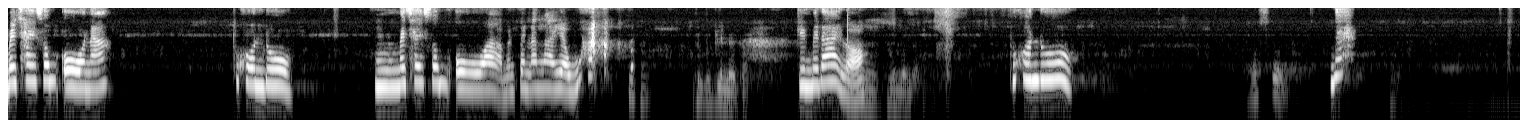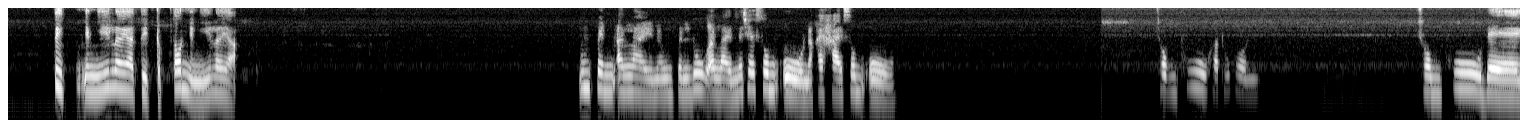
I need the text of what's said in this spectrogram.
ไม่ใช่ส้มโอนะ ทุกคนดูไม่ใช่ส้มโออะ มันเป็นอะไรอะว้า กินไม่ได้เหรอ ทุกคนดูเนี่ยติดอย่างนี้เลยอะ ติดกับต้นอย่างนี้เลยอะ มันเป็นอะไรนะ มันเป็นลูกอะไร ไม่ใช่ส้มโอนะ คล้ายๆ ส้มโอ ชมพู่ค่ะทุกคน ชมพู่แดง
